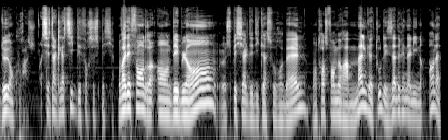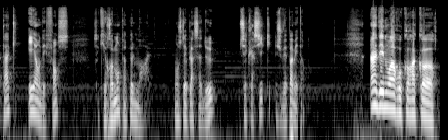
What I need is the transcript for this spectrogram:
de encourage. C'est un classique des forces spéciales. On va défendre en dés blancs, euh, spécial dédicace aux rebelles. On transformera malgré tout les adrénalines en attaque et en défense, ce qui remonte un peu le moral. On se déplace à deux, c'est classique, je vais pas m'étendre. Un dé noir au corps à corps,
